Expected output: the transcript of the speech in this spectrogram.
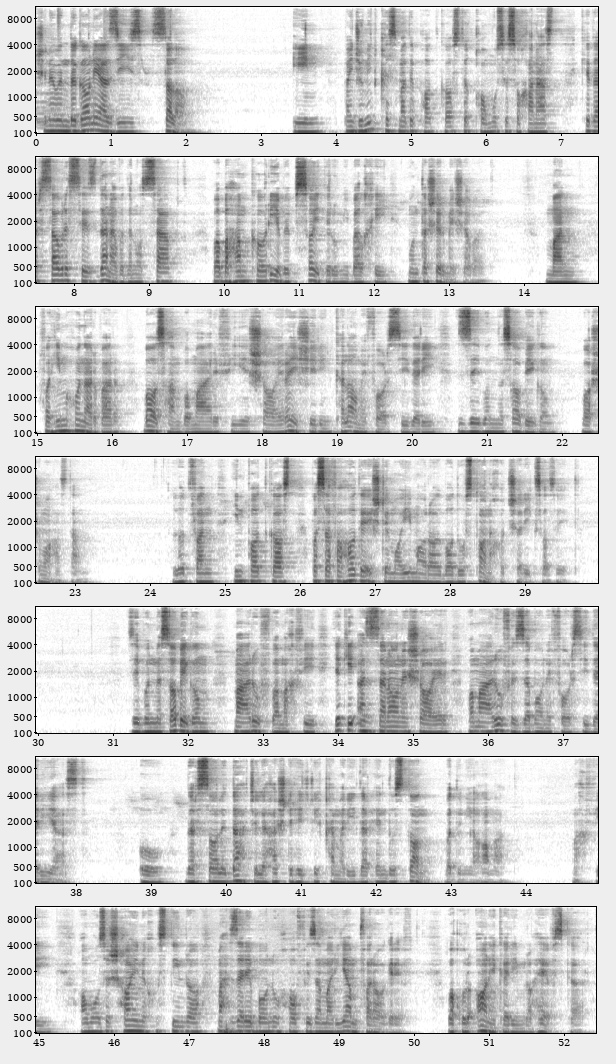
شنوندگان عزیز سلام. این پنجمین قسمت پادکست قاموس سخن است که در سور 1399 ثبت و به همکاری وبسایت رومی بلخی منتشر می شود. من فهیم هنرور باز هم با معرفی شاعره شیرین کلام فارسی دری زیب نسا بیگم با شما هستم. لطفا این پادکست و صفحات اجتماعی ما را با دوستان خود شریک سازید. زیب نسا بیگم معروف و مخفی یکی از زنان شاعر و معروف زبان فارسی دری است. او در سال ده چل هشت هجری قمری در هندوستان به دنیا آمد. مخفی آموزش های نخستین را محضر بانو حافظ مریم فرا گرفت و قرآن کریم را حفظ کرد.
